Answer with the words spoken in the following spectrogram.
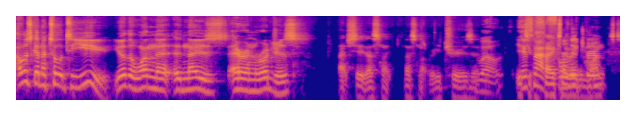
I was going to talk to you. You're the one that uh, knows Aaron Rodgers. Actually, that's not that's not really true, is it? Well, You it's not photo fully true. once.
